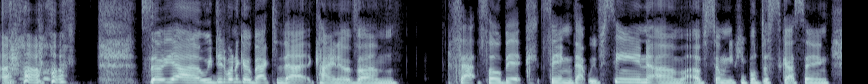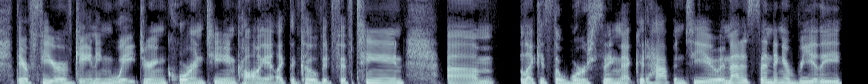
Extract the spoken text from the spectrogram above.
Um, so, yeah, we did want to go back to that kind of. Um, Fat phobic thing that we've seen um, of so many people discussing their fear of gaining weight during quarantine, calling it like the COVID 15. Um, like it's the worst thing that could happen to you. And that is sending a really,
